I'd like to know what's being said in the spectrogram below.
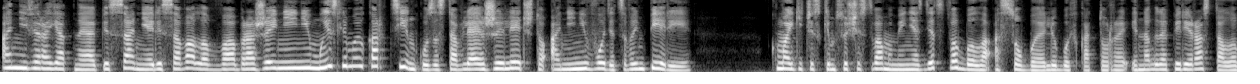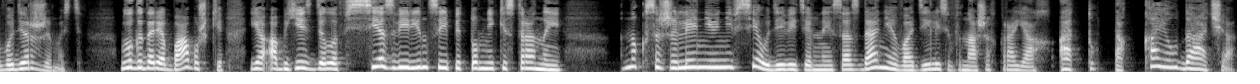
а невероятное описание рисовало в воображении немыслимую картинку, заставляя жалеть, что они не водятся в империи. К магическим существам у меня с детства была особая любовь, которая иногда перерастала в одержимость. Благодаря бабушке я объездила все зверинцы и питомники страны — но, к сожалению, не все удивительные создания водились в наших краях. А тут такая удача!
